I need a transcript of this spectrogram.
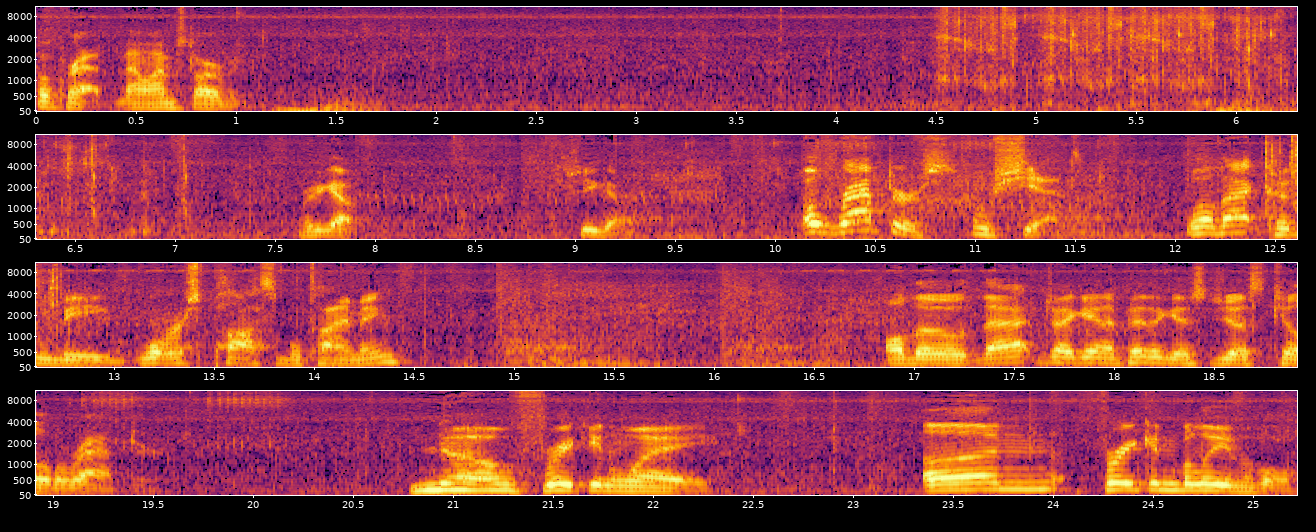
Oh crap, now I'm starving. Where'd he go? She go. Oh, raptors! Oh shit. Well, that couldn't be worst possible timing. Although that Gigantopithecus just killed a raptor. No freaking way. Unfreaking believable.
